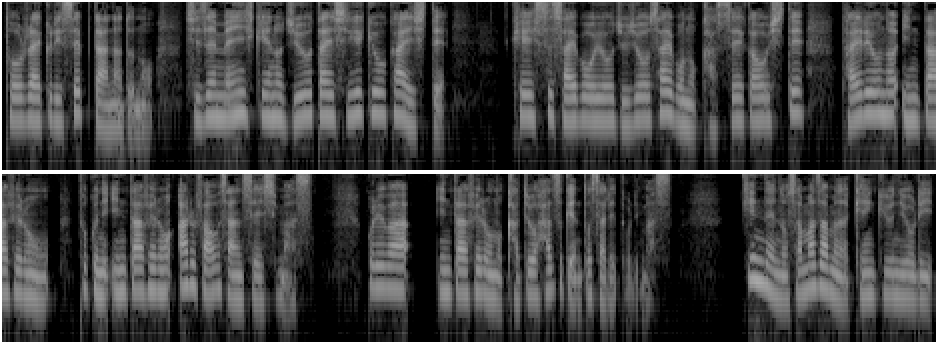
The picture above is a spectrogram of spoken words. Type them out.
トールライクリセプターなどの自然免疫系の受容体刺激を介して形質細胞用樹状細胞の活性化をして大量のインターフェロン、特にインターフェロンアルファを産生します。これはインターフェロンの過剰発現とされております。近年の様々な研究により、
